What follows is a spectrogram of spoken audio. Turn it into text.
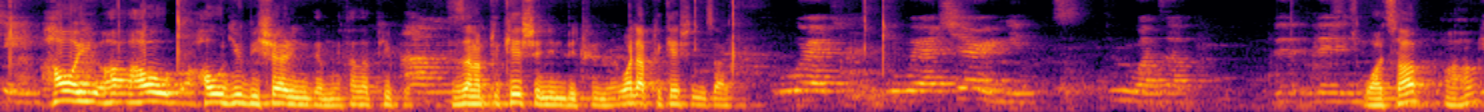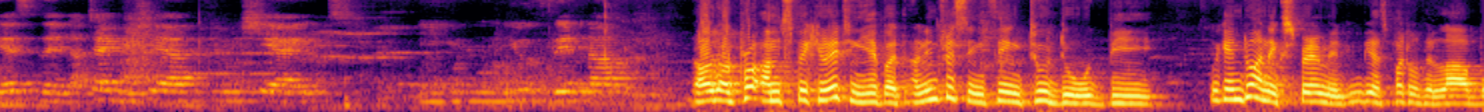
changes. How are you? How, how, how would you be sharing them with other people? Um, There's an application in between. Right? What application is that? We were, we were sharing it through WhatsApp. The, then, WhatsApp. Uh huh. Yes, then at time you share, you share it, you use Xender. I'll- I'll pro- I'm speculating here, but an interesting thing to do would be we can do an experiment, maybe as part of the lab.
